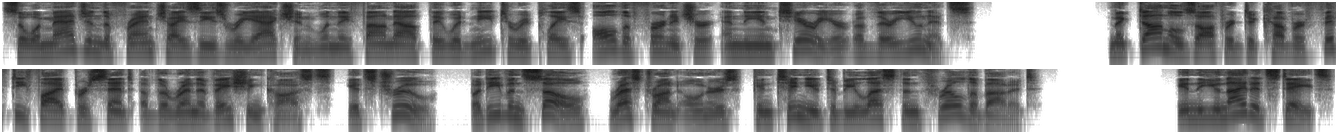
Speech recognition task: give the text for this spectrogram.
so imagine the franchisees' reaction when they found out they would need to replace all the furniture and the interior of their units. McDonald's offered to cover 55% of the renovation costs, it's true, but even so, restaurant owners continued to be less than thrilled about it. In the United States,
